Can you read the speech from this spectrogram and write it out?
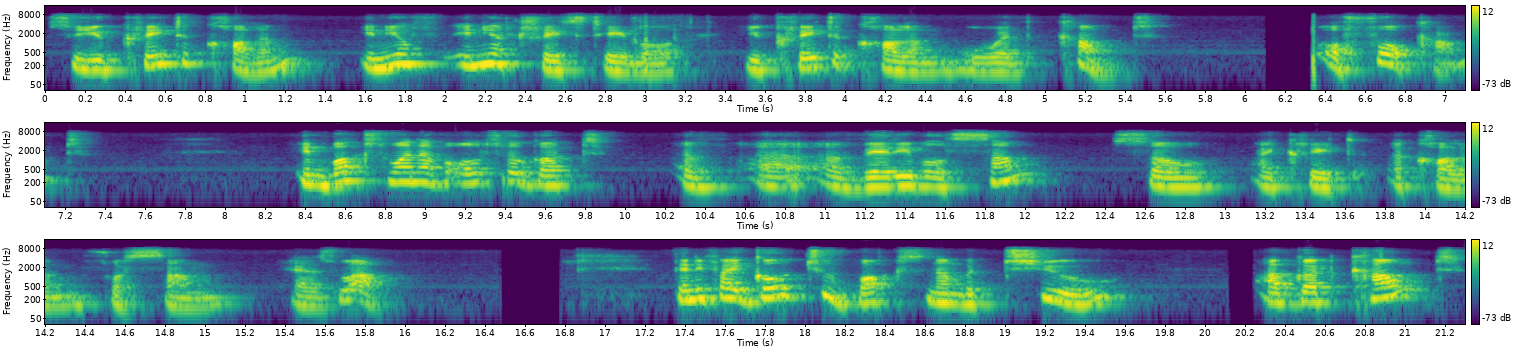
So you create a column in your in your trace table you create a column with count or for count. In box one, I've also got a, a, a variable sum, so I create a column for sum as well. Then if I go to box number two, I've got count.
